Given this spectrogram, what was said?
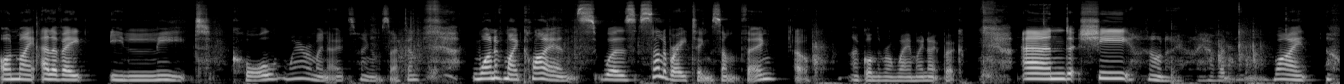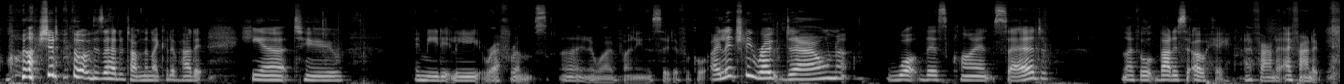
on my Elevate elite call. Where are my notes? Hang on a second. One of my clients was celebrating something. Oh, I've gone the wrong way in my notebook. And she, oh no, I haven't. Why? I should have thought of this ahead of time, then I could have had it here to immediately reference. I don't know why I'm finding this so difficult. I literally wrote down what this client said and I thought, that is, oh, hey, I found it. I found it.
